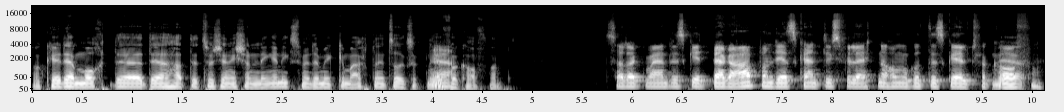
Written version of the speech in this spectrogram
Okay, der macht, der, der hat jetzt wahrscheinlich schon länger nichts mehr damit gemacht und jetzt hat er gesagt, nee, Ja. verkauft man. Jetzt hat er gemeint, es geht bergab und jetzt könnte ich es vielleicht noch um ein gutes Geld verkaufen.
